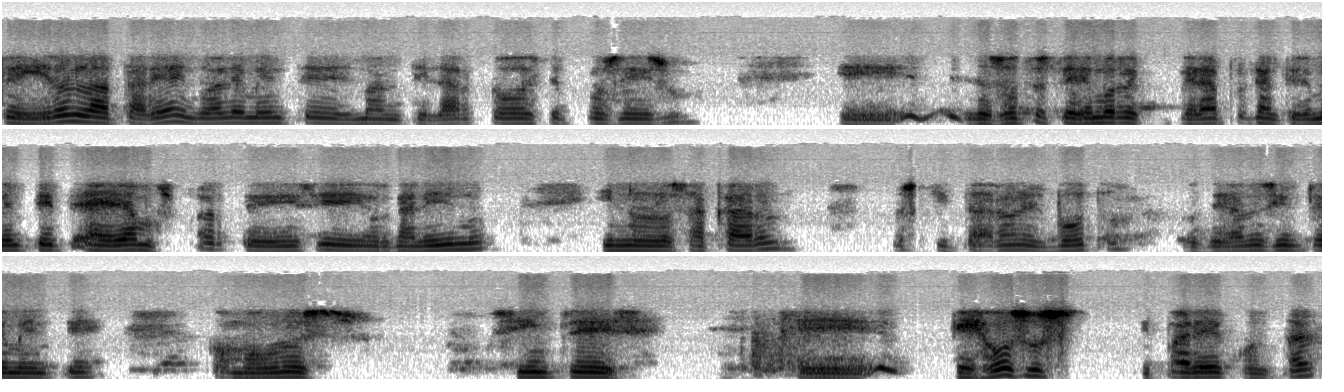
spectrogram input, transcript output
se dieron la tarea indudablemente de desmantelar todo este proceso. Eh, nosotros queremos recuperar porque anteriormente éramos parte de ese organismo y nos lo sacaron, nos quitaron el voto, nos dejaron simplemente como unos simples eh, quejosos y pare de contar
